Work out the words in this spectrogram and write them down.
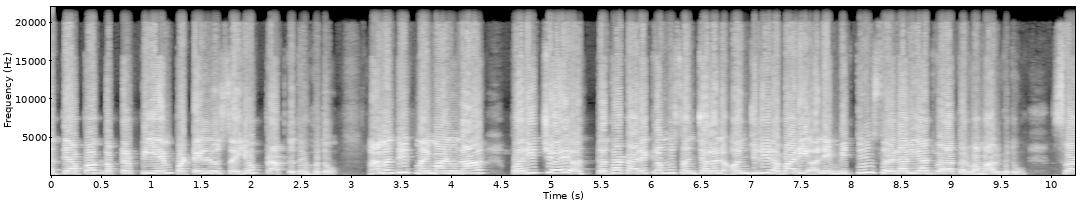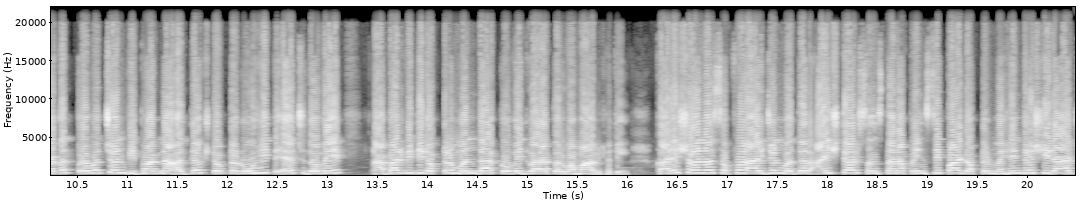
અધ્યાપક ડોક્ટર પીએમ પટેલનો સહયોગ પ્રાપ્ત થયો હતો. આમંત્રિત મહેમાનોના પરિચય તથા કાર્યક્રમનું સંચાલન અંજલિ રબારી અને મિથુન સરડાલિયા દ્વારા કરવામાં આવ્યું હતું. સ્વાગત પ્રવચન વિભાગના અધ્યક્ષ ડોક્ટર રોહિત એચ દવે આભાર વિધિ ડોક્ટર મંદાર કવે દ્વારા કરવામાં આવી હતી. કાર્યશાળાના સફળ આયોજન બદલ આઈસ્ટાર સંસ્થાના principal doctor Mahendra Siraj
